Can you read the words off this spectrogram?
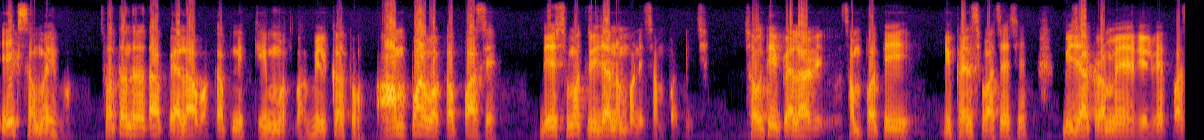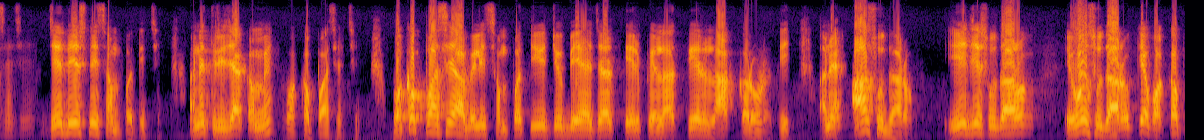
એક સમયમાં સ્વતંત્રતા પહેલા વકફની કિંમત મિલકતો, આમ પણ વકફ પાસે દેશમાં ત્રીજા નંબરની સંપત્તિ છે. સૌથી પહેલાની સંપત્તિ ડિફેન્સ પાસે છે, બીજા ક્રમે રેલવે પાસે છે, જે દેશની સંપત્તિ છે, અને ત્રીજા ક્રમે વકફ પાસે છે. વકફ પાસે આવેલી સંપત્તિ જો બે હજાર તેર પહેલા તેર લાખ કરોડ હતી, અને આ સુધારો, એ જે સુધારો, એવો સુધારો કે વકફ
